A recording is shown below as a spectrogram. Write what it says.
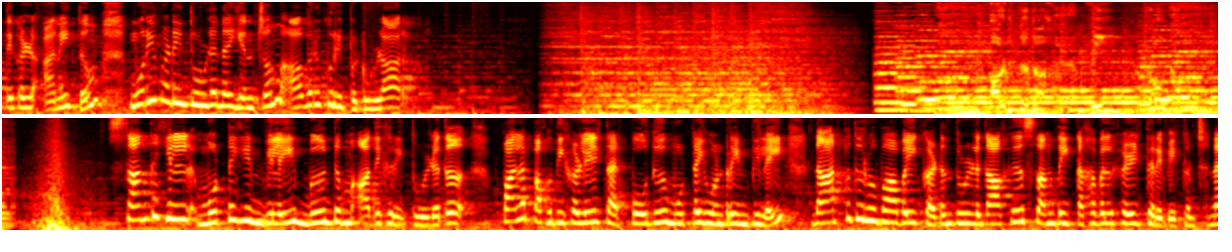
பேச்சுவார்த்தைகள் அனைத்தும் முறிவடைந்துள்ளன என்றும் அவர் குறிப்பிட்டுள்ளார். அடுத்ததாக வி சந்தையில் முட்டையின் விலை மீண்டும் அதிகரித்துள்ளது. பல பகுதிகளில் தற்போது முட்டை ஒன்றின் விலை நாற்பது ரூபாவை கடந்துள்ளதாக சந்தை தகவல்கள் தெரிவிக்கின்றன.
